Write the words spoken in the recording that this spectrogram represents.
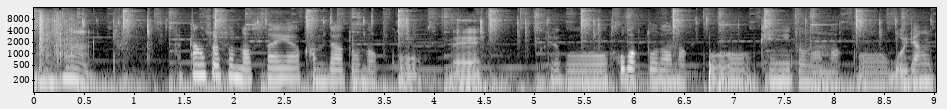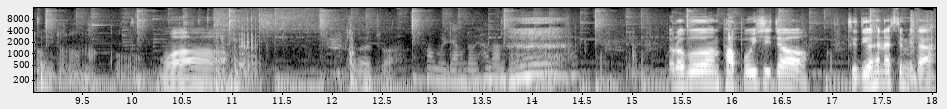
음흠. 사탕수수 넣었어요. 감자도 넣고. 네. 그리고 호박도 넣어놨고 갱이도 넣어놨고 물량동이도 넣어놨고. 와 좋아. 좋아 아 물량동이 하나 더. 여러분 밥 보이시죠? 드디어 해냈습니다.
